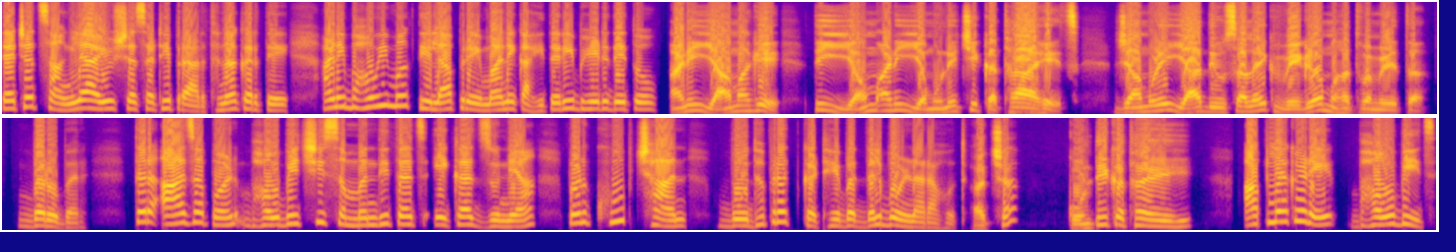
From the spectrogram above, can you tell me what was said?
त्याच्या चांगल्या आयुष्यासाठी प्रार्थना करते आणि भाऊही मग तिला प्रेमाने काहीतरी भेट देतो. आणि यामागे ती यम आणि यमुनेची कथा आहेच ज्यामुळे या दिवसाला एक वेगळं महत्त्व मिळतं. बरोबर. तर आज आपण भाऊबीजशी संबंधितच एका जुन्या पण खूप छान बोधप्रद कथेबद्दल बोलणार आहोत. अच्छा. कोणती कथा आहे ही? आपल्याकडे भाऊबीज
